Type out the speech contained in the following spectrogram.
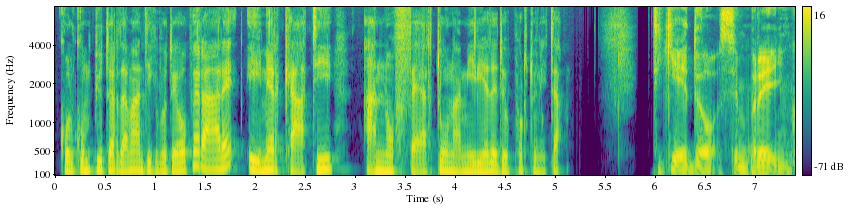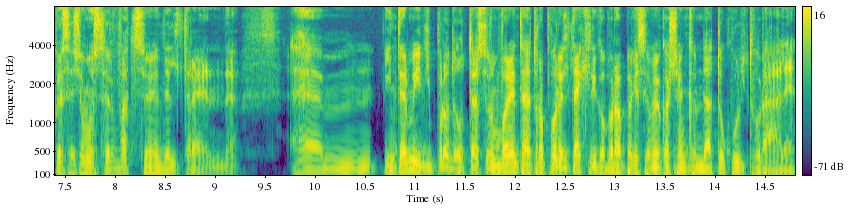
col computer davanti che poteva operare e i mercati hanno offerto una miriade di opportunità. Ti chiedo, sempre in questa diciamo, osservazione del trend, Um, in termini di prodotto, adesso non vorrei entrare troppo nel tecnico, però perché secondo me qua c'è anche un dato culturale.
